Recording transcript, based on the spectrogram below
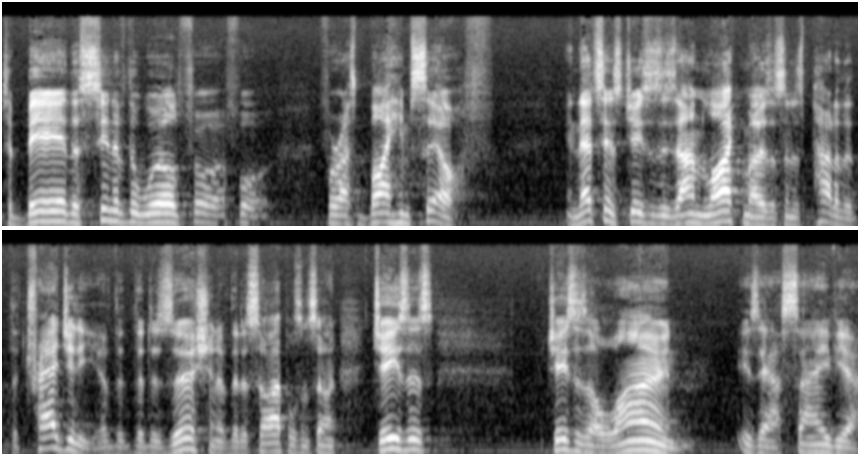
to bear the sin of the world for, for, for us by himself. In that sense, Jesus is unlike Moses and is part of the, the tragedy of the, the desertion of the disciples and so on. Jesus, Jesus alone is our Saviour.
